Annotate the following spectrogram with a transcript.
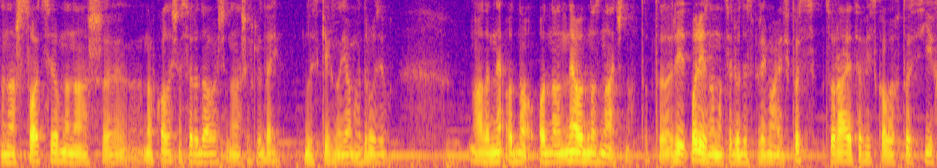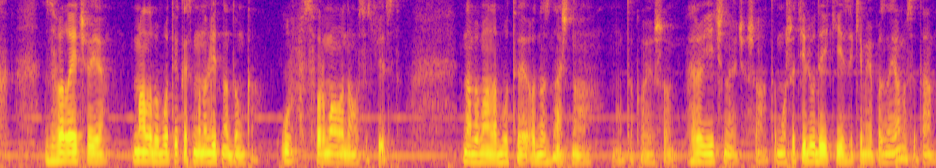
на наш соціум, на наше навколишнє середовище, на наших людей, близьких, знайомих, друзів. Ну, але не, одно, одно, не однозначно. Тобто по-різному це люди сприймають. Хтось цурається військових, хтось їх звеличує. Мала би бути якась монолітна думка у сформованого суспільства. Вона би мала бути однозначно ну, такою, що героїчною чи що. Тому що ті люди, які, з якими я познайомився там,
